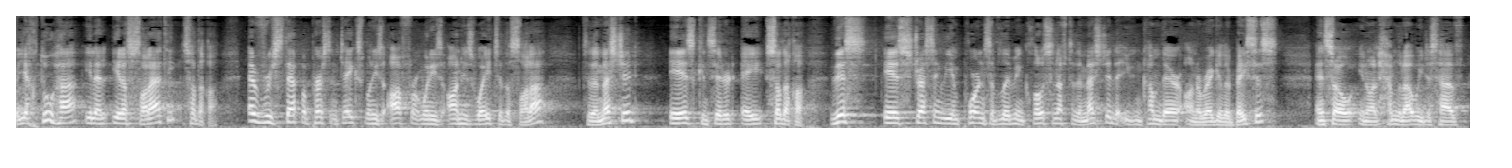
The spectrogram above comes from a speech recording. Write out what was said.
يخطوها إلى إلى الصلاة صدقة. Every step a person takes when he's off, when he's on his way to the salah, to the masjid, is considered a sadaqah. This is stressing the importance of living close enough to the masjid that you can come there on a regular basis. And so, you know, alhamdulillah, we just have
